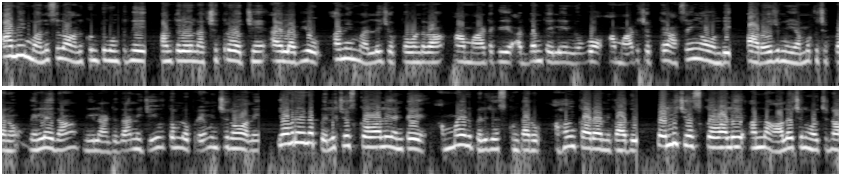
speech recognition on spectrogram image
అని మనసులో అనుకుంటూ ఉంటుంది. అంతలో నక్షత్రం వచ్చి ఐ లవ్ యూ అని మళ్ళీ చెప్తూ ఉండగా ఆ మాటకి అర్థం తెలియని నువ్వు ఆ మాట చెప్తే అసహ్యంగా ఉంది. ఆ రోజు మీ అమ్మకు చెప్పాను వినలేదా? నీలాంటి దాన్ని జీవితంలో ప్రేమించను అని. ఎవరైనా పెళ్ళి చేసుకోవాలి అంటే అమ్మాయిని పెళ్ళి చేసుకుంటారు. అహంకారాన్ని కాదు. పెళ్ళి చేసుకోవాలి అన్న ఆలోచన వచ్చినా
